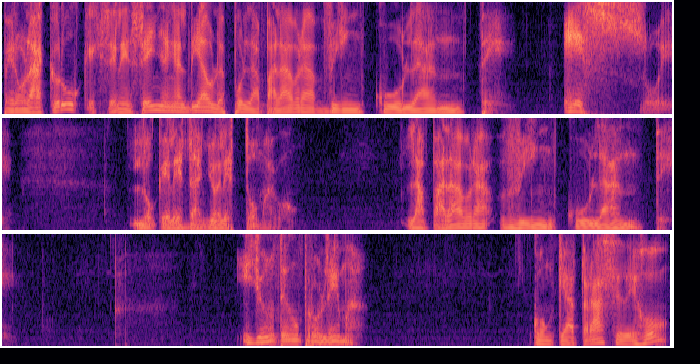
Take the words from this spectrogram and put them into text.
Pero la cruz que se le enseñan al diablo es por la palabra vinculante. Eso es lo que les dañó el estómago. La palabra vinculante. Y yo no tengo problema con que atrás se dejó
